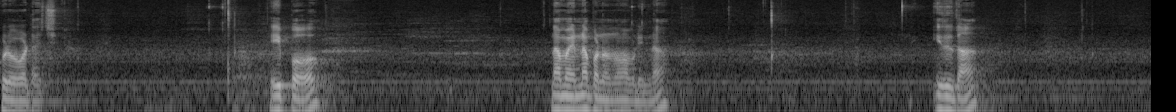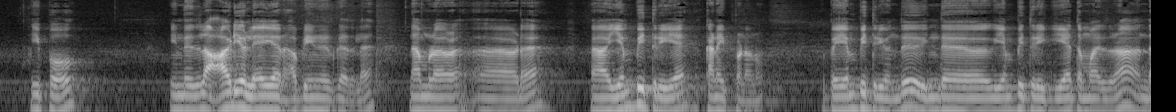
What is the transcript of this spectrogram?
கூட ஓட்டாச்சு. இப்போது நம்ம என்ன பண்ணணும் அப்படின்னா இதுதான். இப்போது இந்த இதில் ஆடியோ லேயர் அப்படின்னு இருக்கிறதுல நம்மளோட எம்பி த்ரீயை கனெக்ட் பண்ணணும். இப்போ எம்பி த்ரீ வந்து இந்த எம்பி த்ரீக்கு ஏற்ற மாதிரி தான் அந்த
